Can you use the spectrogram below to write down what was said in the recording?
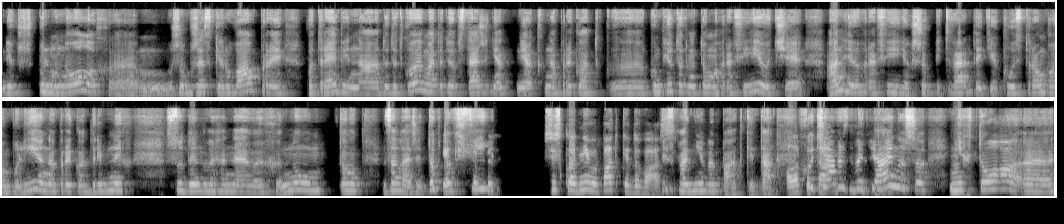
якщо пульмонолог, е, щоб вже скерував при потребі на додаткові методи обстеження, як, наприклад, е, комп'ютерну томографію чи ангіографію, якщо підтвердить якусь тромбоемболію, наприклад, дрібних судин легеневих, ну то залежить. Тобто Якщо всі, всі складні випадки до всі вас. складні випадки, так. Але Хоча, питання, звичайно, що ніхто, е,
